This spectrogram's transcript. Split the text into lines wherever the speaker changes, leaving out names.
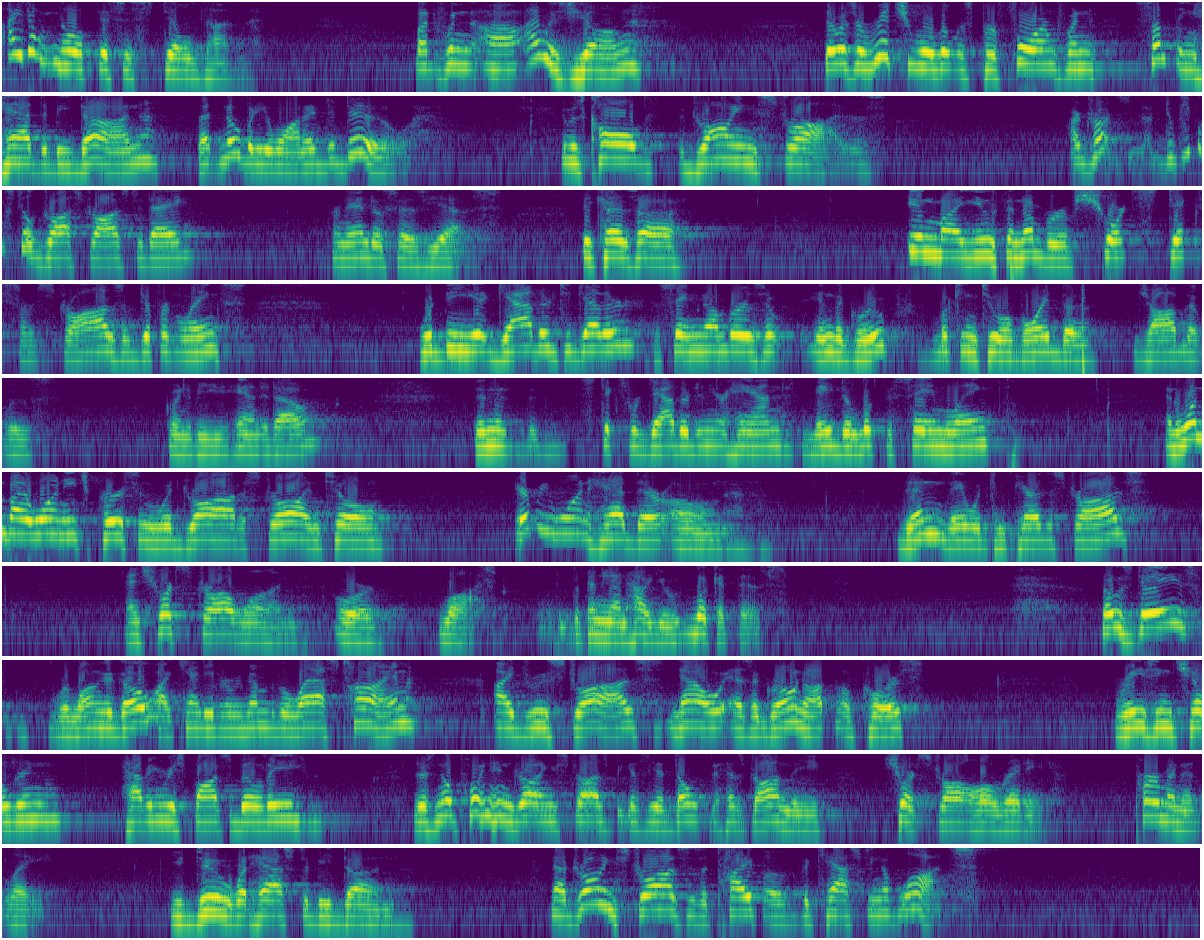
I don't know if this is still done, but when uh, I was young, there was a ritual that was performed when something had to be done that nobody wanted to do. It was called drawing straws. Are draw, do people still draw straws today? Fernando says yes. Because uh, in my youth, a number of short sticks or straws of different lengths would be gathered together, the same numbers in the group, looking to avoid the job that was going to be handed out. Then the, the, sticks were gathered in your hand, made to look the same length. And one by one, each person would draw out a straw until everyone had their own. Then they would compare the straws, and short straw won or lost, depending on how you look at this. Those days were long ago. I can't even remember the last time I drew straws. Now, as a grown up, of course, raising children, having responsibility, there's no point in drawing straws because the adult has drawn the short straw already, permanently. You do what has to be done. Now, drawing straws is a type of the casting of lots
